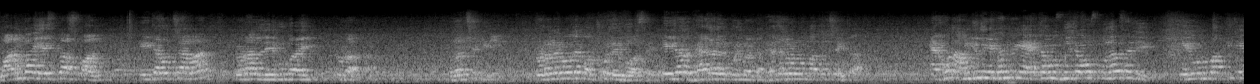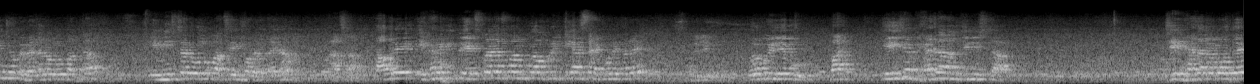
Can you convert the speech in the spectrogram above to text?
one by X plus one এইটা হচ্ছে আমার টোটাল লেবু বাই টোটালটা বোঝা যাচ্ছে কি? টোটালের মধ্যে কত লেবু আছে? এইটার ভেজালের পরিমাণটা, ভেজালের অনুপাত হচ্ছে এটা এখন আমি যদি এখান থেকে এক চামচ, দুই চামচ তুলে ফেলি এই অনুপাত কি চেঞ্জ হবে ভেজালের অনুপাতটা। এই মিক্সচারের অনুপাত চেঞ্জ হবে, তাই না? আচ্ছা তাহলে এখানে কিন্তু এক্স মাইনাস পুরোপুরি কি আছে এখন এখানে? পুরোপুরি লেবু। বাট এই যে ভেজাল জিনিসটা, যে ভেজালের মধ্যে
